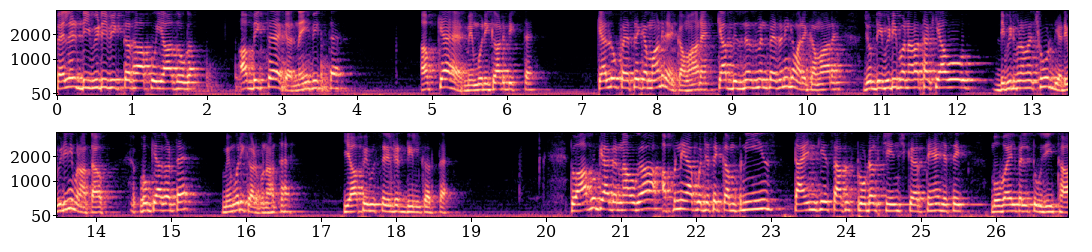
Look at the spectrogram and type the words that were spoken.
पहले डीवीडी बिकता था, आपको याद होगा। अब बिकता है क्या? नहीं बिकता है। अब क्या है? मेमोरी कार्ड बिकता है। क्या लोग पैसे कमा रहे कमा रहे हैं। क्या बिजनेसमैन पैसे नहीं कमा रहे? कमा रहे हैं। जो डीवीडी बना रहा था, क्या वो डीवीडी बनाना छोड़ दिया? डीवीडी नहीं बनाता अब। वो क्या करता है? मेमोरी कार्ड बनाता है। या फिर उससे रिलेटेड डील करता है। तो आपको क्या करना होगा? अपने आप को जैसे कंपनीज़ टाइम के साथ साथ प्रोडक्ट चेंज करते हैं, जैसे मोबाइल पहले 2G था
